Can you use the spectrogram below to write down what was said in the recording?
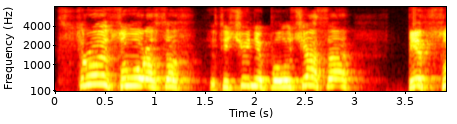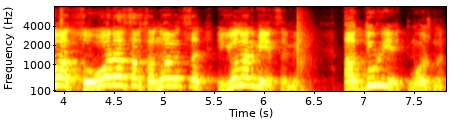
Строят суворовцев, и в течение получаса 500 суворовцев становятся юнармейцами. Одуреть можно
